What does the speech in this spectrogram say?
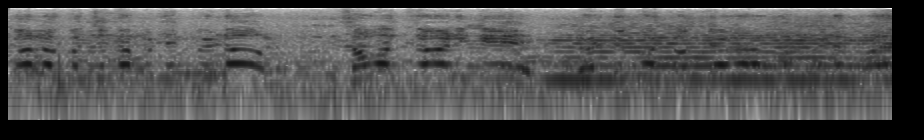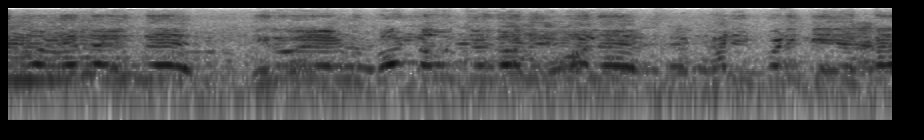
అధికారంలోకి వచ్చేటప్పుడు చెప్పిండు. సంవత్సరానికి రెండు కోట్ల ఉద్యోగాలు చెప్పిండు. అయింది ఇరవై రెండు కోట్ల ఉద్యోగాలు ఇవ్వాలి. కానీ ఇప్పటికీ ఎక్కడ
